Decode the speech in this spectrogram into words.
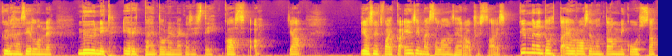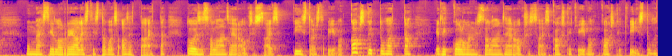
kyllähän silloin ne myynnit erittäin todennäköisesti kasvaa. Ja jos nyt vaikka ensimmäisessä lanseerauksessa saisi 10 000 euroa silloin tammikuussa, mun mielestä silloin realistista voisi asettaa, että toisessa lanseerauksessa saisi 15-20 000 ja sitten kolmannessa lanseerauksessa saisi 20-25 000.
